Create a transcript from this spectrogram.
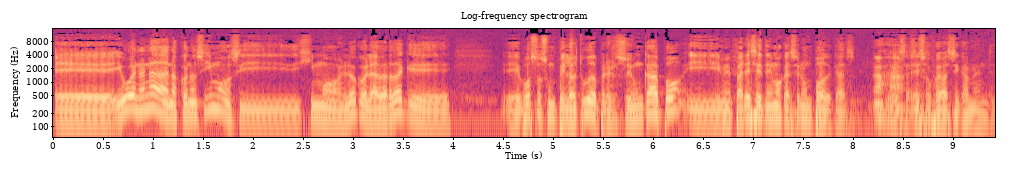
Eh, y bueno, nada, nos conocimos y dijimos, loco, la verdad que eh, vos sos un pelotudo, pero yo soy un capo y me parece que tenemos que hacer un podcast. Ajá, sí. Eso fue básicamente.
